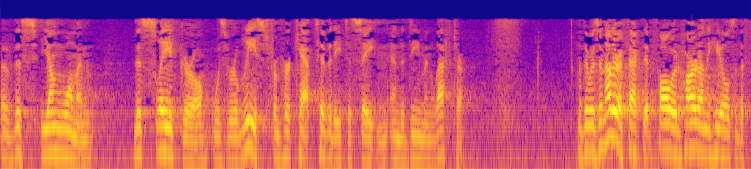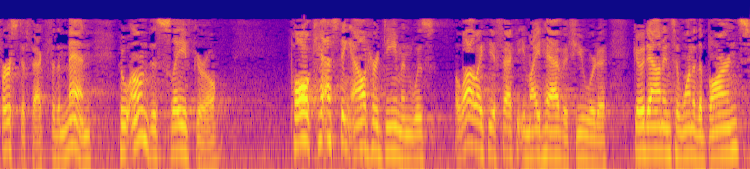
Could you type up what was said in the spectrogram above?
of this young woman, this slave girl, was released from her captivity to Satan, and the demon left her. But there was another effect that followed hard on the heels of the first effect. For the men who owned this slave girl, Paul casting out her demon was a lot like the effect that you might have if you were to go down into one of the barns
